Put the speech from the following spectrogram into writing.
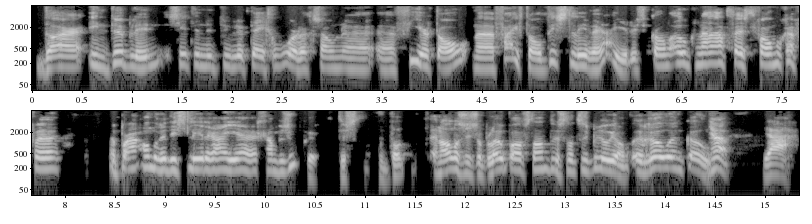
Daar in Dublin zitten natuurlijk tegenwoordig zo'n uh, viertal, uh, vijftal distilleerderijen. Dus je kan ook na het festival nog even een paar andere distilleerderijen gaan bezoeken. Dus dat, en alles is op loopafstand, dus dat is briljant. Een Row Co. Ja. ja.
